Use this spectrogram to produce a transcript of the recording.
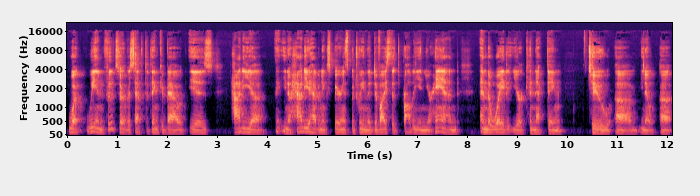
What we in food service have to think about is how do you you know how do you have an experience between the device that's probably in your hand and the way that you're connecting to um, you know a,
